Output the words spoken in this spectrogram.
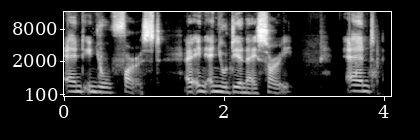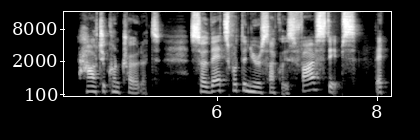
and in your forest, uh, in, in your DNA, sorry, and how to control it. So that's what the neurocycle is five steps that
